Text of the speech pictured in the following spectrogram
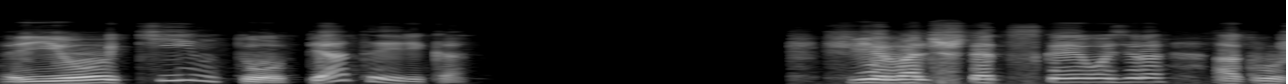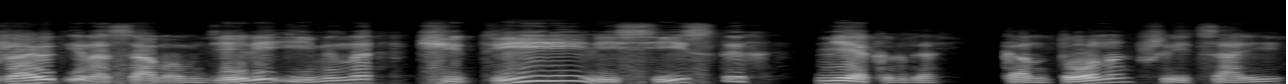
Рио-Кинто, пятая река. Фирвальдштетское озеро окружают и на самом деле именно четыре лесистых некогда кантона Швейцарии.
